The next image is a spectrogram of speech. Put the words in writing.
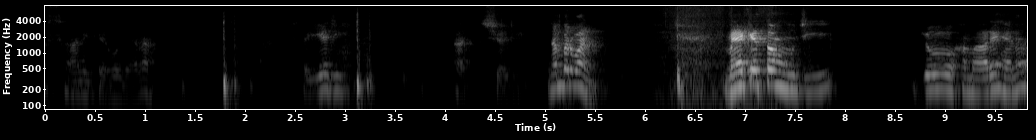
आसानी के हो जाए ना। सही है जी। अच्छा जी। नंबर वन मैं कहता हूँ जी, जो हमारे है ना,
